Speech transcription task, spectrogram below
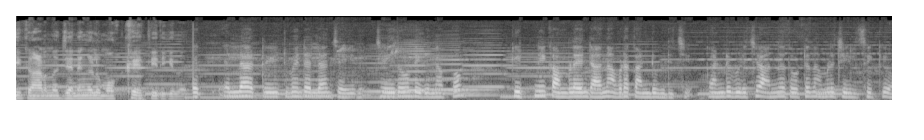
ഈ കാണുന്ന ജനങ്ങളും ഒക്കെ എത്തിയിരിക്കുന്നത്. എല്ലാ ട്രീറ്റ്മെന്റ് എല്ലാം ചെയ്ത് ചെയ്തുകൊണ്ടിരുന്നപ്പം കിഡ്നി കംപ്ലൈന്റ് ആണ് അവിടെ കണ്ടുപിടിച്ച്. കണ്ടുപിടിച്ച് അന്ന് തൊട്ട് നമ്മൾ ചികിത്സിക്കുക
